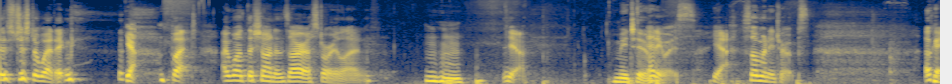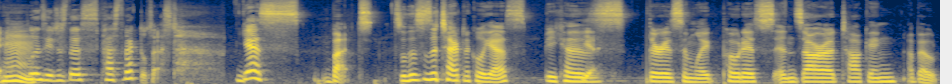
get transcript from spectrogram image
it's just a wedding. Yeah, but I want the Sean and Zahra storyline. Mm-hmm. Yeah. me too. Anyways, yeah, so many tropes. Okay, Mm-hmm. Lindsay, does this pass the Bechdel test? Yes, but so this is a technical yes because Yes. there is some like POTUS and Zahra talking about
